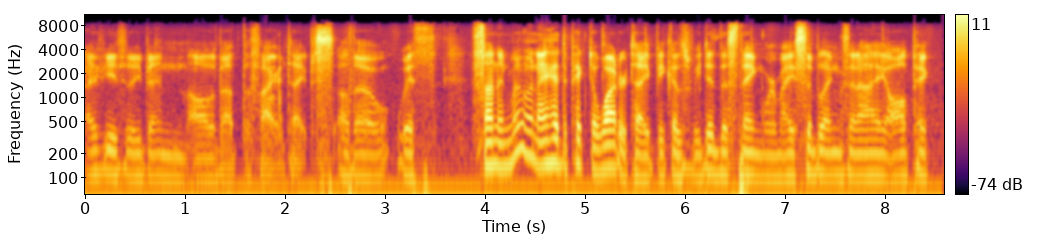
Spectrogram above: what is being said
I've usually been all about the fire types. Although with Sun and Moon, I had to pick the water type because we did this thing where my siblings and I all picked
